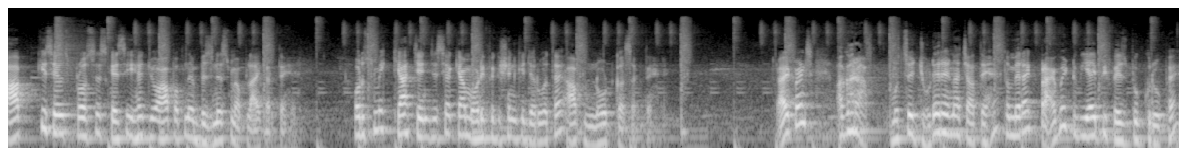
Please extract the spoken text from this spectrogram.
आपकी सेल्स प्रोसेस कैसी है जो आप अपने बिज़नेस में अप्लाई करते हैं। और उसमें क्या चेंजेस या क्या मॉडिफिकेशन की ज़रूरत है, आप नोट कर सकते हैं। राइट फ्रेंड्स अगर आप मुझसे जुड़े रहना चाहते हैं तो मेरा एक प्राइवेट वीआईपी फेसबुक ग्रुप है,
